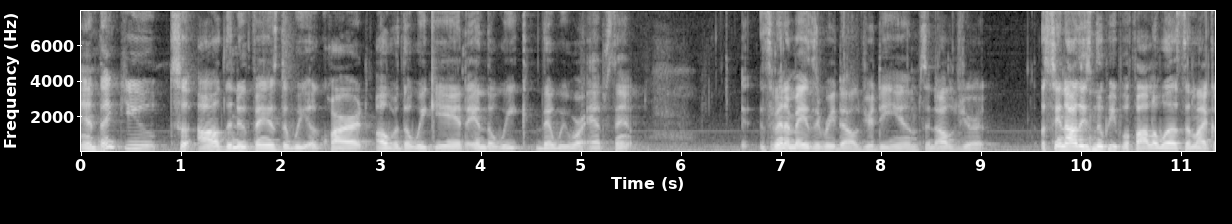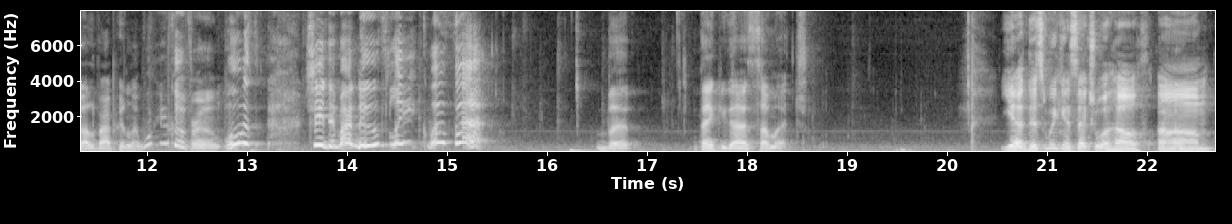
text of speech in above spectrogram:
And thank you to all the new fans that we acquired over the weekend and the week that we were absent. It's been amazing reading all of your DMs and all of your seeing all these new people follow us and like all of our people. Like, where you come from? What was shit? Did my news leak? What's that? But thank you guys so much. Yeah, this week in sexual health um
